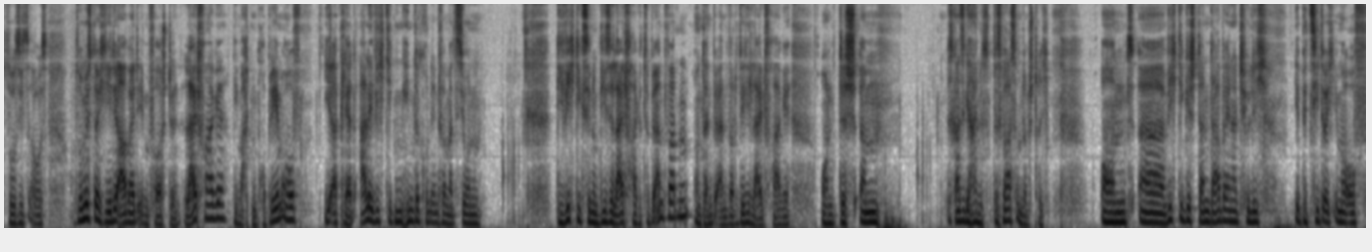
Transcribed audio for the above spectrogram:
so sieht's aus. Und so müsst ihr euch jede Arbeit eben vorstellen. Leitfrage, die macht ein Problem auf, Ihr erklärt alle wichtigen Hintergrundinformationen, die wichtig sind, um diese Leitfrage zu beantworten. Und dann beantwortet ihr die Leitfrage. Und das, ähm, das ganze Geheimnis, das war es unterm Strich. Und äh, wichtig ist dann dabei natürlich, ihr bezieht euch immer auf,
